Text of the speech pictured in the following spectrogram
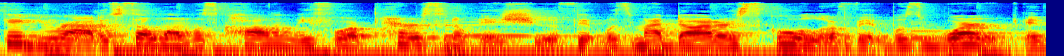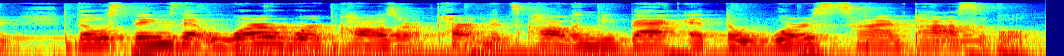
figure out if someone was calling me for a personal issue, if it was my daughter's school, or if it was work, and those things that were work calls or apartments calling me back at the worst time possible.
